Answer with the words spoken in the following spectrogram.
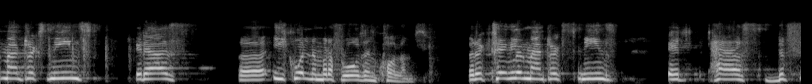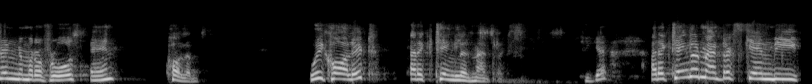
matrix means it has uh, equal number of rows and columns. Rectangular matrix means it has different number of rows and columns. We call it a rectangular matrix. Okay? A rectangular matrix can be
